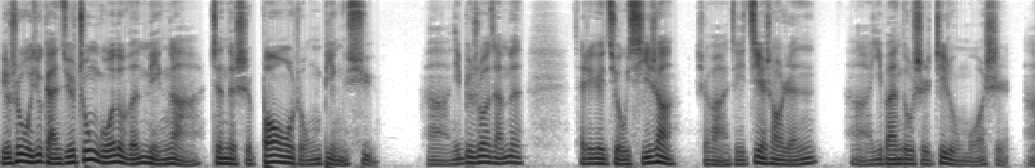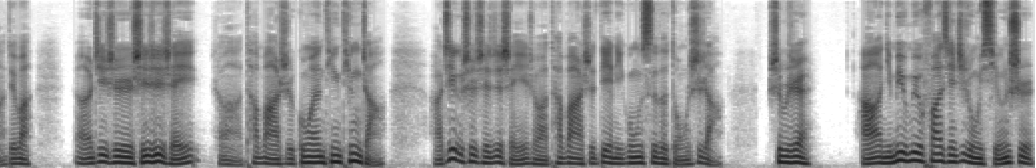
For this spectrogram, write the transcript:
有时候我就感觉中国的文明啊，真的是包容并蓄啊。你比如说咱们在这个酒席上是吧？这介绍人啊，一般都是这种模式啊，对吧？呃，这是谁谁谁是吧？他爸是公安厅厅长。啊，这个是谁谁谁是吧？他爸是电力公司的董事长，是不是？啊，你们有没有发现这种形式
